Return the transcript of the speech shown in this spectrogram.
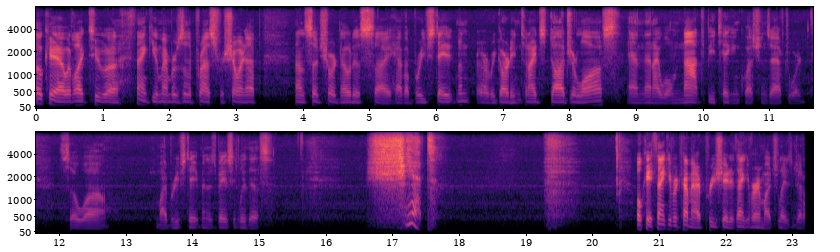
Okay, I would like to uh, thank you, members of the press, for showing up on such short notice. I have a brief statement uh, regarding tonight's Dodger loss, and then I will not be taking questions afterward. So, uh, my brief statement is basically this Shit! Okay, thank you for coming. I appreciate it. Thank you very much, ladies and gentlemen.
